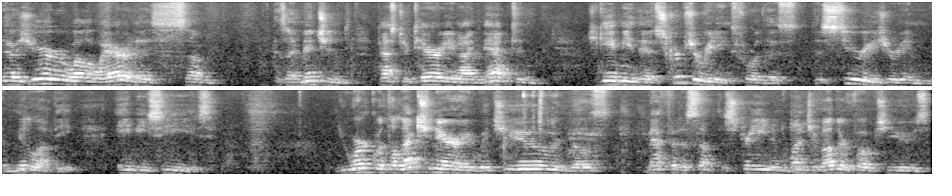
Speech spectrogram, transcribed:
Now, as you're well aware, as, um, as I mentioned, Pastor Terry and I met, and she gave me the scripture readings for this, this series you're in the middle of, the ABCs. You work with the lectionary, which you and those Methodists up the street and a bunch of other folks use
